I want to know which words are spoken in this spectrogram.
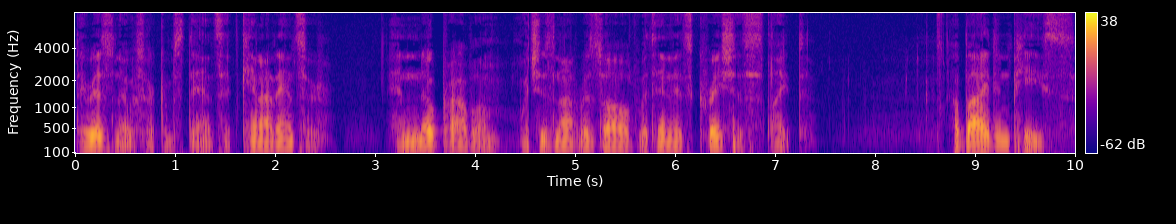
There is no circumstance it cannot answer, and no problem which is not resolved within its gracious light. Abide in peace,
